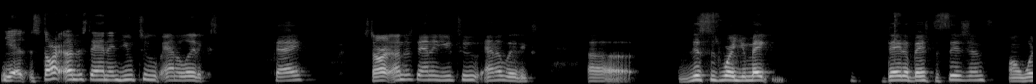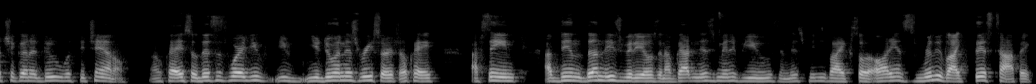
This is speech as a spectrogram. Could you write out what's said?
yeah, start understanding YouTube analytics. Okay. Start understanding YouTube analytics. Uh, this is where you make database decisions on what you're going to do with your channel. Okay, so this is where you you you're doing this research. Okay, I've seen I've done done these videos and I've gotten this many views and this many likes. So the audience really like this topic.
